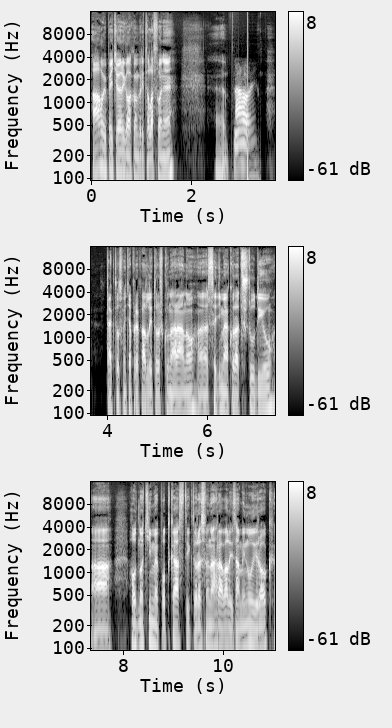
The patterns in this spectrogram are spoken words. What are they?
Ahoj, Peťo, Erik Lakom pri telefóne. Ahoj. Takto sme ťa prepadli trošku na ráno. E, sedíme akorát v štúdiu a hodnotíme podcasty, ktoré sme nahrávali za minulý rok. E,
